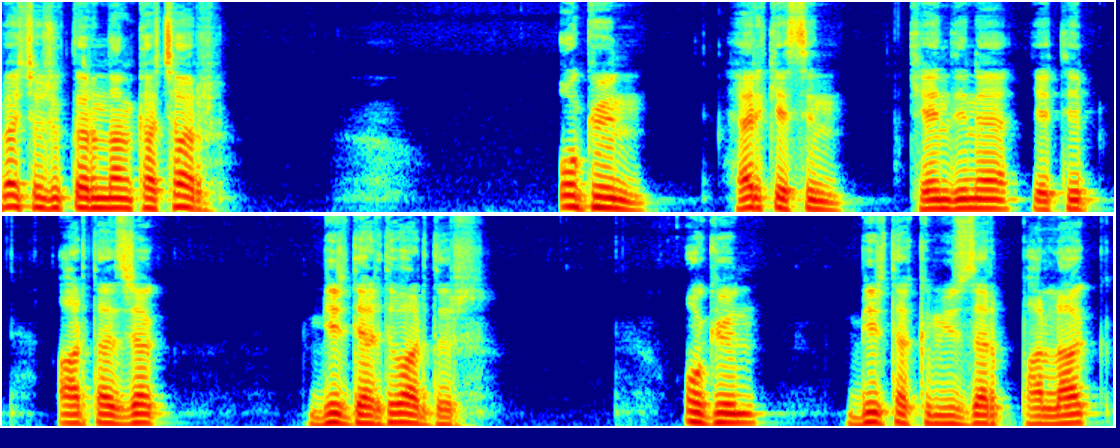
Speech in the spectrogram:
ve çocuklarından kaçar. O gün herkesin kendine yetip artacak bir derdi vardır. O gün bir takım yüzler parlak,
